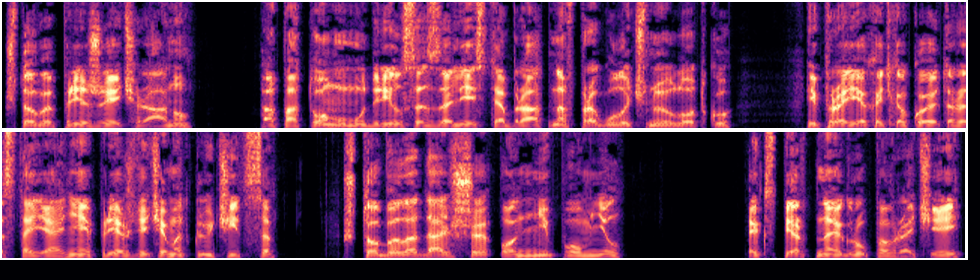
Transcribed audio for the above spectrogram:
чтобы прижечь рану, а потом умудрился залезть обратно в прогулочную лодку и проехать какое-то расстояние, прежде чем отключиться. Что было дальше, он не помнил. Экспертная группа врачей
